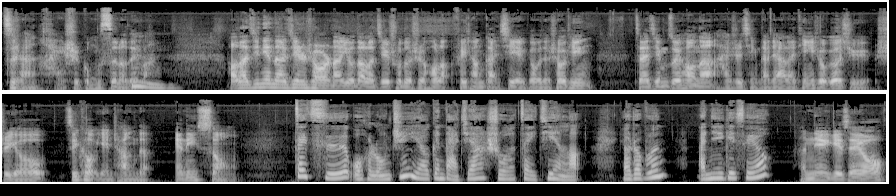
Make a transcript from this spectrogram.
自然还是公司了，对吧？嗯好的，今天的今日首尔呢又到了结束的时候了，非常感谢各位的收听。在节目最后呢，还是请大家来听一首歌曲，是由 Zico 演唱的《Any Song》。在此，我和龙君也要跟大家说再见了。여러분안녕히계세요。 안녕히계세요。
